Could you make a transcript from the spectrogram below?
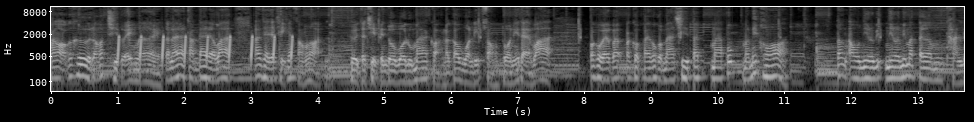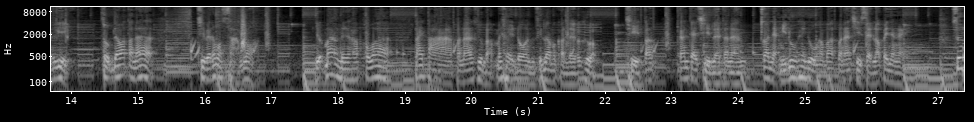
ทางออกก็คือเราก็ฉีดตัวเองเลย ตอนนั้นจำได้เลยว่าตั้งใจจะฉีดแค่2หลอด คือจะฉีดเป็นตัวโวลูมาก่อนแล้วก็วอลลิฟสองตัวนี้แต่ว่า ปรากฏไปปรากฏไปปรากฏมาฉีดไปมาปุ๊บมันไม่พอ ต้องเอานิโรบินิโรบิมาเติมฐานลึกอีกสรุปได้ว่าตอนนั้นฉีดไปทั้งหมด3หลอดเยอะมากเลยนะครับ เพราะว่าใต้ตาตอนนั้นคือแบบไม่เคยโดนฟิลเลอร์มาก่อนเลยก็คือแบบฉีดต้องกั้นใจฉีดเลยตอนนั้น ก็เนี่ยมีรูปให้ดูครับว่าวันนั้นฉีดเสร็จแล้วเป็นยังไง ซึ่ง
